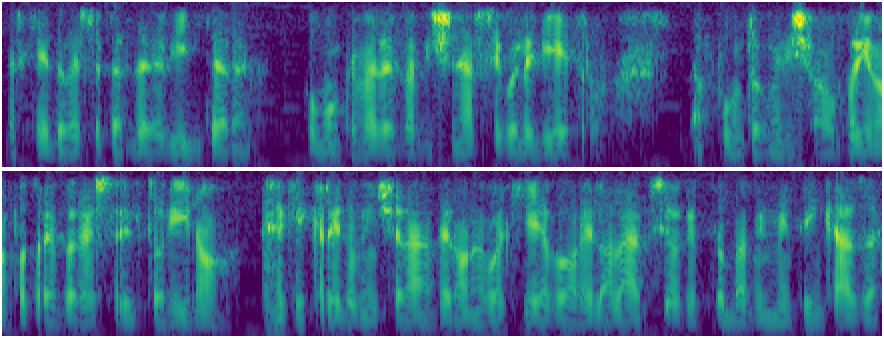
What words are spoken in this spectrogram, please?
perché dovesse perdere l'Inter comunque verrebbe avvicinarsi quelle dietro, appunto come dicevamo prima potrebbero essere il Torino eh, che credo vincerà a Verona col Chievo e la Lazio che probabilmente in casa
